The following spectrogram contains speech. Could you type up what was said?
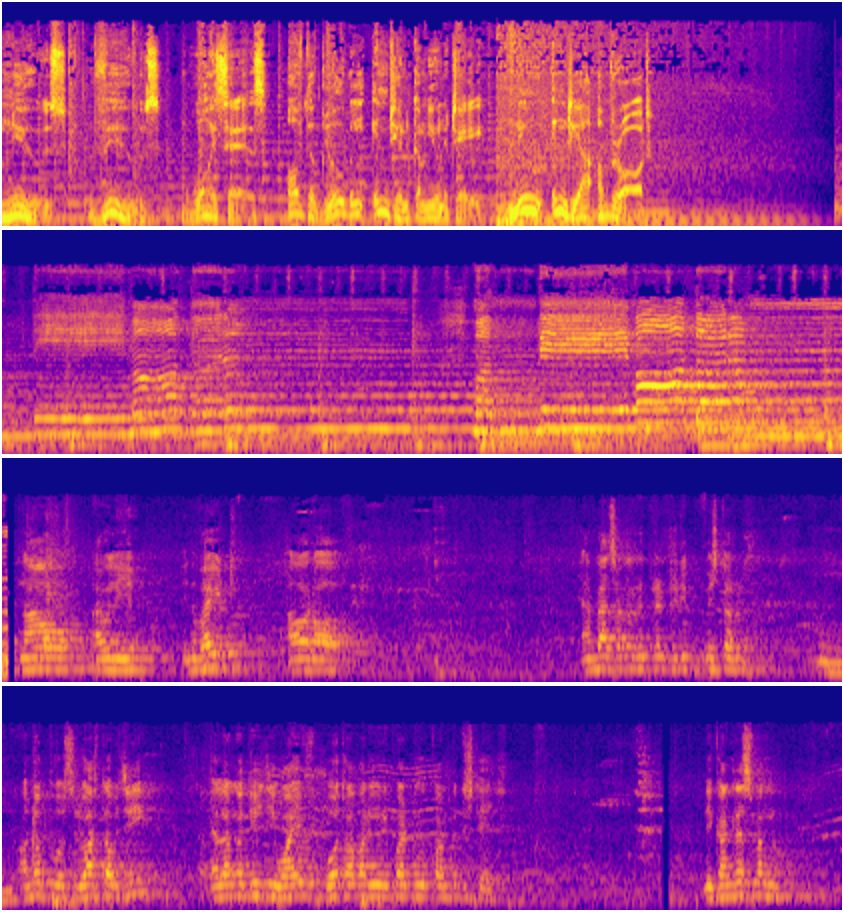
news, views, voices of the global Indian community. New India Abroad. Now I will invite our uh, Ambassador Representative Mr. Um, Anup Srivastav ji along with his wife both of you are required to come to the stage. The congressman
